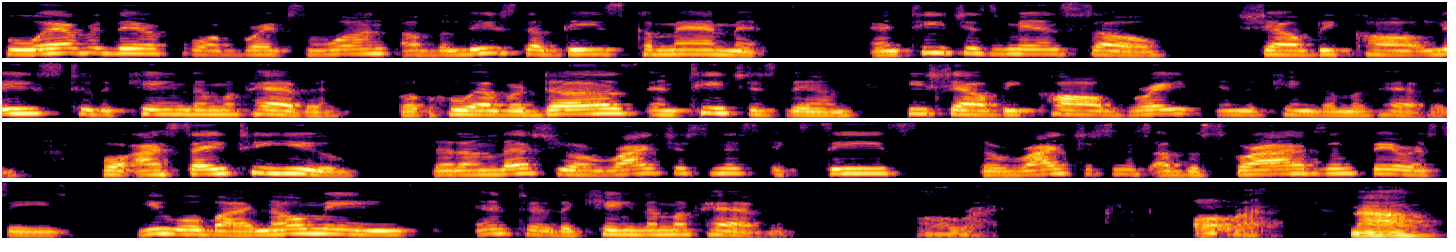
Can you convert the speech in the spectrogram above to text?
Whoever therefore breaks one of the least of these commandments and teaches men so shall be called least to the kingdom of heaven. But whoever does and teaches them, he shall be called great in the kingdom of heaven. For I say to you that unless your righteousness exceeds the righteousness of the scribes and Pharisees, you will by no means enter the kingdom of heaven. All right. All right. Now,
